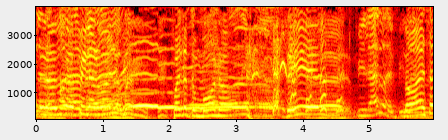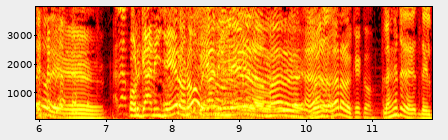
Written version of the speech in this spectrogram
Los. Falta tu mono. Sí. ¿Filar o de No, es algo de. Organillero, ¿no? Organillero, la madre. Agárralo, agárralo, Keko. La gente de, de-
